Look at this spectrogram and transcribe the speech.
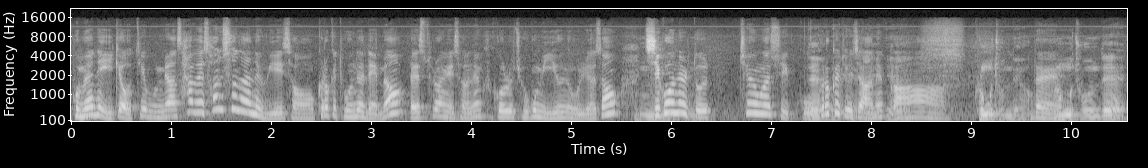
보면 은 이게 어떻게 보면 사회 선순환을 위해서 그렇게 돈을 내면 레스토랑에서는 그걸로 조금 이윤을 올려서 음, 직원을 음. 또 채용할 수 있고 네, 그렇게 네, 되지 네, 않을까. 그런 거 좋네요. 네. 그런 거 좋은데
